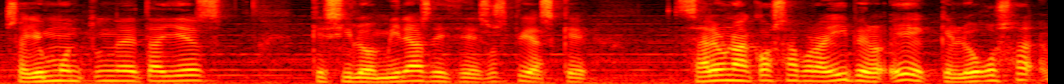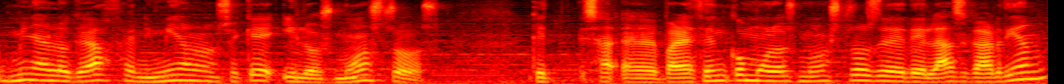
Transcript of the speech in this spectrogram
O sea, hay un montón de detalles que si lo miras dices, hostia, es que sale una cosa por ahí, pero eh, que luego mira lo que hacen y mira no sé qué. Y los monstruos, que eh, parecen como los monstruos de The Last Guardian,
